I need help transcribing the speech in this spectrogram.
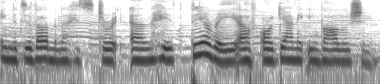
in the development of history and his theory of organic evolution.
